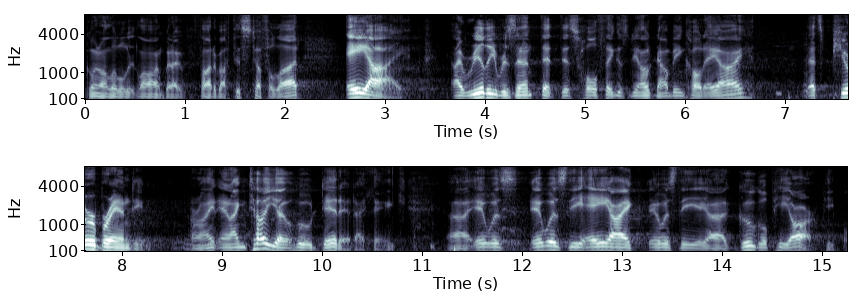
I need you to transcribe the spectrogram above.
going on a little bit long, but I've thought about this stuff a lot. AI. I really resent that this whole thing is now, now being called AI. That's pure branding, all right? And I can tell you who did it, I think. Uh, it, was, it was the AI, it was the uh, Google PR people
